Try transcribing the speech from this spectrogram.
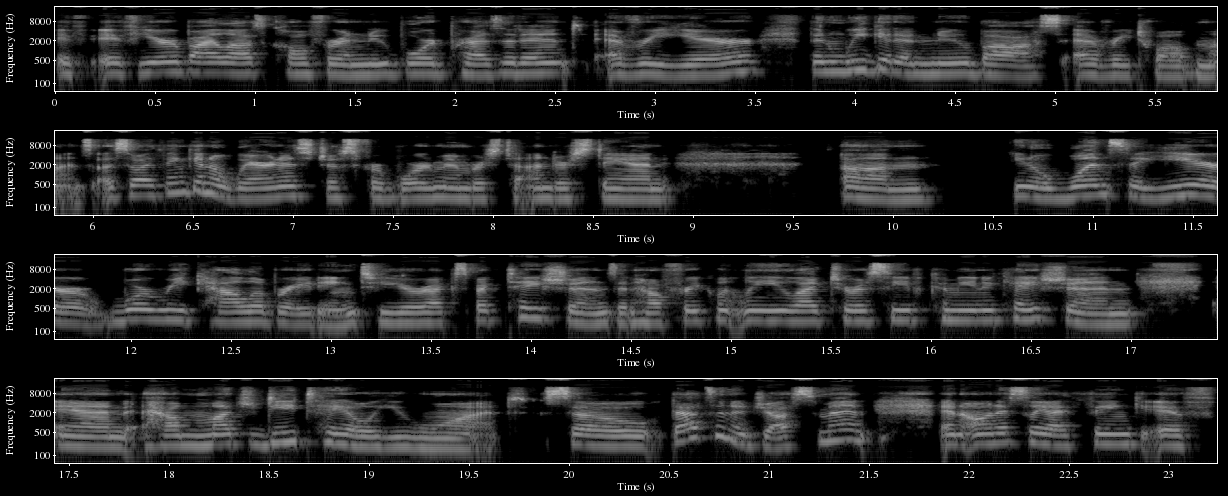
if if your bylaws call for a new board president every year then we get a new boss every 12 months so i think an awareness just for board members to understand um, you know, once a year, we're recalibrating to your expectations and how frequently you like to receive communication and how much detail you want. So that's an adjustment. And honestly, I think if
